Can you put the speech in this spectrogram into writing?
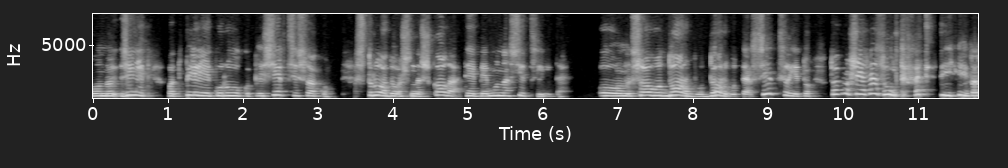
Un, ziniet, pat pilīku rūku pie sirds saku, strodošana skolā, te bija mana sirdslīte un savu darbu darot ar sirdsvietu, tad nu šie rezultāti ir,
